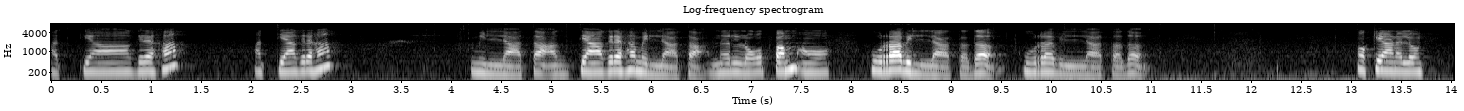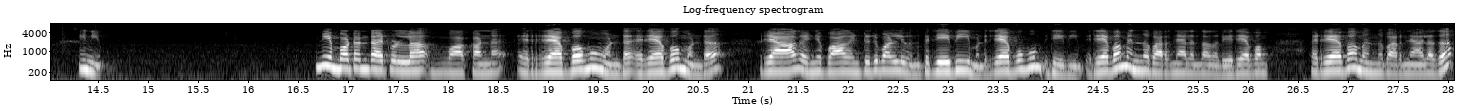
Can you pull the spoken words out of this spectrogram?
അത്യാഗ്രഹ അത്യാഗ്രഹമില്ലാത്ത അത്യാഗ്രഹമില്ലാത്ത നിർലോപം കുറവില്ലാത്തത് കുറവില്ലാത്തത്. ഓക്കെ ആണല്ലോ ഇനിയും ഇനി ഇമ്പോർട്ടന്റ് ആയിട്ടുള്ള വാക്കാണ് രവമുണ്ട് രവമുണ്ട് രാ കഴിഞ്ഞ് വാ കഴിഞ്ഞിട്ട് ഒരു വള്ളി വന്നു. ഇപ്പോൾ രവിയുമുണ്ട്. രവവും രവിയും. രവം എന്ന് പറഞ്ഞാൽ എന്താണെന്ന് അറിയോ രവം രവം എന്ന് പറഞ്ഞാൽ അത്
